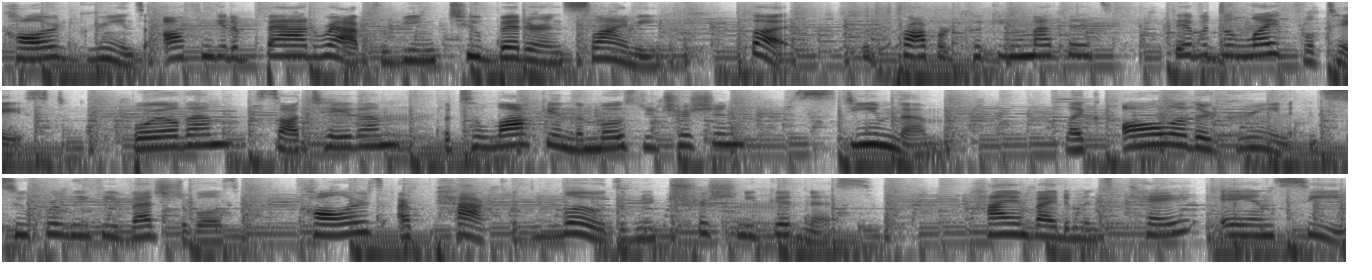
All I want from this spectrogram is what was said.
Collard greens often get a bad rap for being too bitter and slimy, but with proper cooking methods, they have a delightful taste. Boil them, saute them, but to lock in the most nutrition, steam them. Like all other green and super leafy vegetables, collards are packed with loads of nutritiony goodness. High in vitamins K, A, and C,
